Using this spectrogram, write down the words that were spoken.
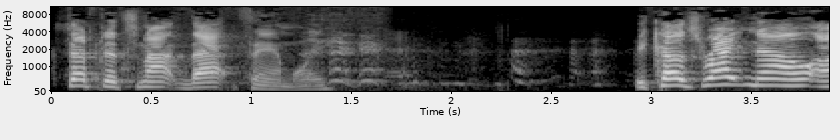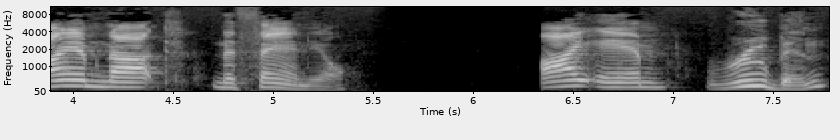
Except it's not that family. Because right now I am not Nathaniel. I am Reuben,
